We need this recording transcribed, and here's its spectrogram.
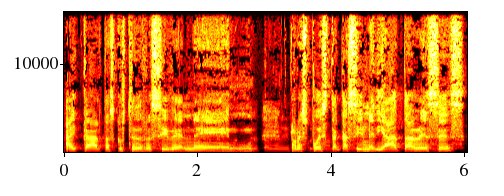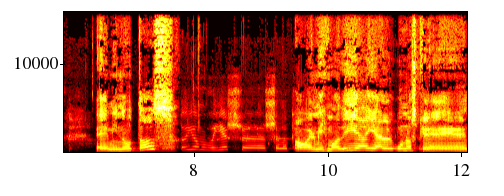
Hay cartas que ustedes reciben en respuesta casi inmediata a veces, en minutos o el mismo día y algunos que,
